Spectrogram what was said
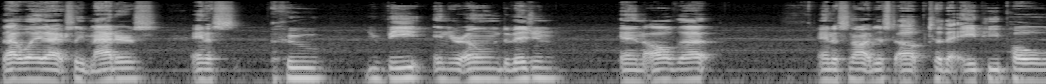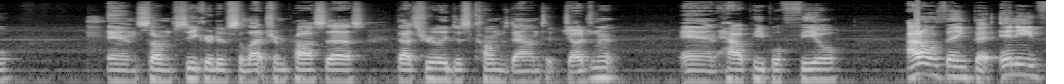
That way, it actually matters, and it's who you beat in your own division and all of that. And it's not just up to the AP poll and some secretive selection process. That's really just comes down to judgment and how people feel. I don't think that any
